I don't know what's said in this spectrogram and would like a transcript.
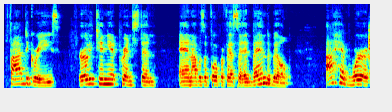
five degrees, early tenure at Princeton, and I was a full professor at Vanderbilt. I have worked.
